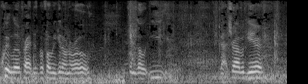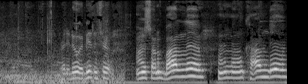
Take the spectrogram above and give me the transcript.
quick little practice before we get on the road. Finna go eat. Got travel gear. Ready to do it, business trip. I'm just trying to bottle live. And I'm calling there.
